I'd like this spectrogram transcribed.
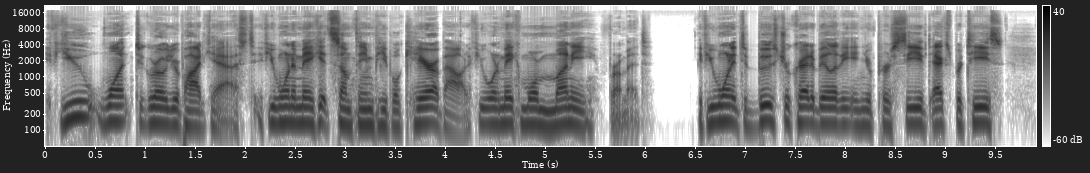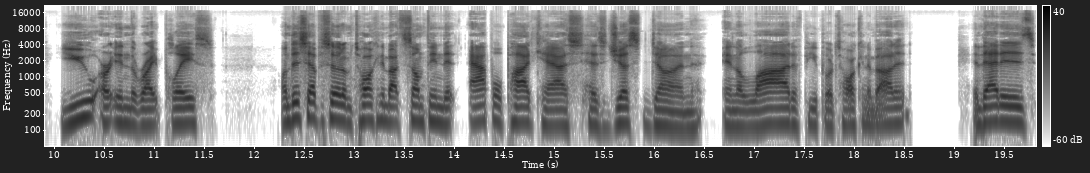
If you want to grow your podcast, if you want to make it something people care about, if you want to make more money from it, if you want it to boost your credibility and your perceived expertise, you are in the right place. On this episode, I'm talking about something that Apple Podcasts has just done, and a lot of people are talking about it. And that is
